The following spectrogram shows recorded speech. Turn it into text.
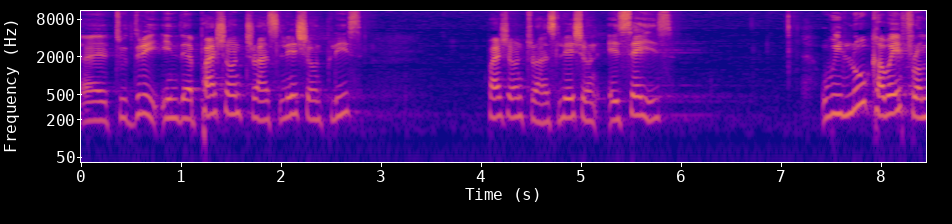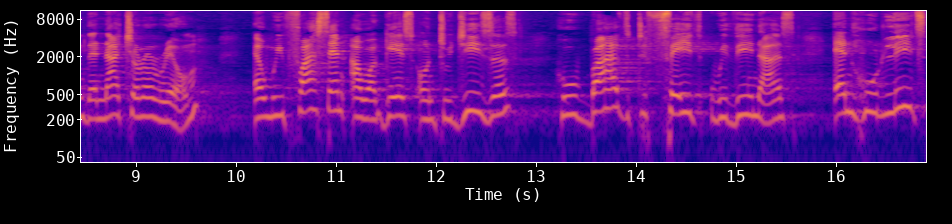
uh, to 3. In the Passion Translation, please. Passion Translation, it says, We look away from the natural realm and we fasten our gaze onto Jesus, who birthed faith within us and who leads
